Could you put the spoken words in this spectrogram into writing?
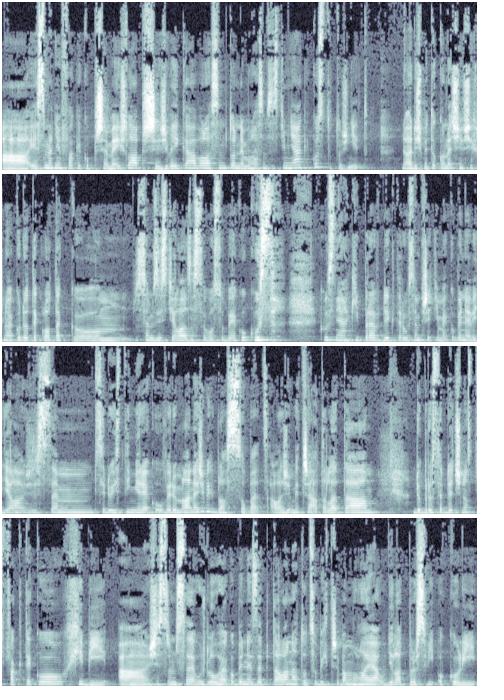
A já jsem nad něm fakt jako přemýšlela, přežvejkávala jsem to, nemohla jsem se s tím nějak jako stotožnit. No a když mi to konečně všechno jako doteklo, tak um, jsem zjistila zase o sobě jako kus, kus nějaký pravdy, kterou jsem předtím jakoby neviděla, že jsem si do jistý míry jako uvědomila, ne, že bych byla sobec, ale že mi třeba tato dobrosrdečnost fakt jako chybí a že jsem se už dlouho jakoby nezeptala na to, co bych třeba mohla já udělat pro svý okolí,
